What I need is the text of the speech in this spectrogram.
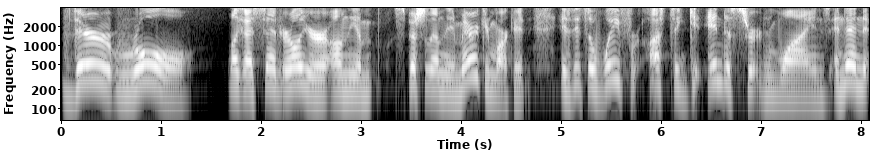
their role, like I said earlier, on the um, especially on the American market, is it's a way for us to get into certain wines, and then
